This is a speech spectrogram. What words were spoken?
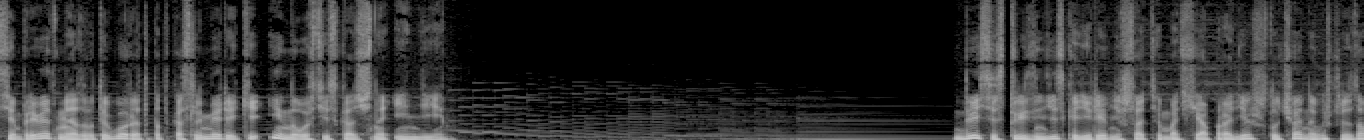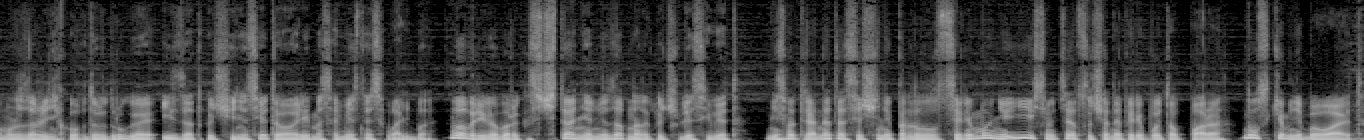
Всем привет, меня зовут Егор, это подкаст Лимерики и новости из сказочной Индии. Две сестры из индийской деревни в штате Мадхья-Прадеш случайно вышли замуж за женихов друг друга из-за отключения света во время совместной свадьбы. Во время бракосочетания внезапно отключили свет. Несмотря на это, священник продолжил церемонию и в случайно перепутал пара. Ну, с кем не бывает.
